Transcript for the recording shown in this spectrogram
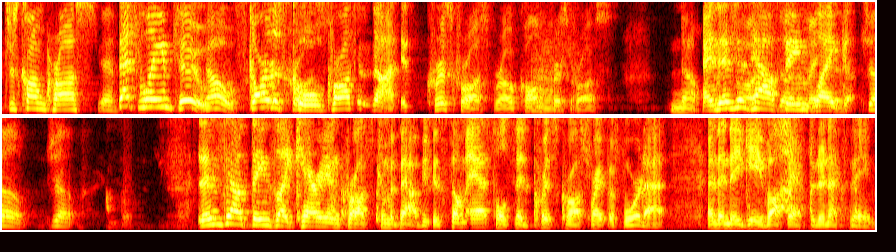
Just call him Cross. Yeah. That's lame too. No, Scarlet's Chris cool. Cross. Cross is not. It's, Crisscross, bro. Call Oh, him Crisscross. No. and this is how things like it. jump, jump. This is how things like carrying cross come about because some asshole said crisscross right before that, and then they gave up after the next name.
